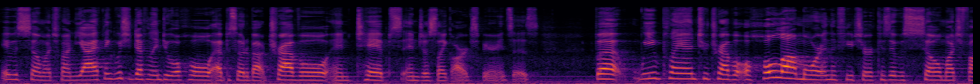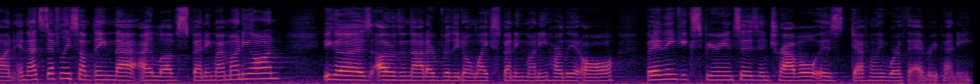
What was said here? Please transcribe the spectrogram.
It was so much fun. Yeah, I think we should definitely do a whole episode about travel and tips and just like our experiences. But we plan to travel a whole lot more in the future because it was so much fun. And that's definitely something that I love spending my money on because other than that, I really don't like spending money hardly at all. But I think experiences and travel is definitely worth every penny.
